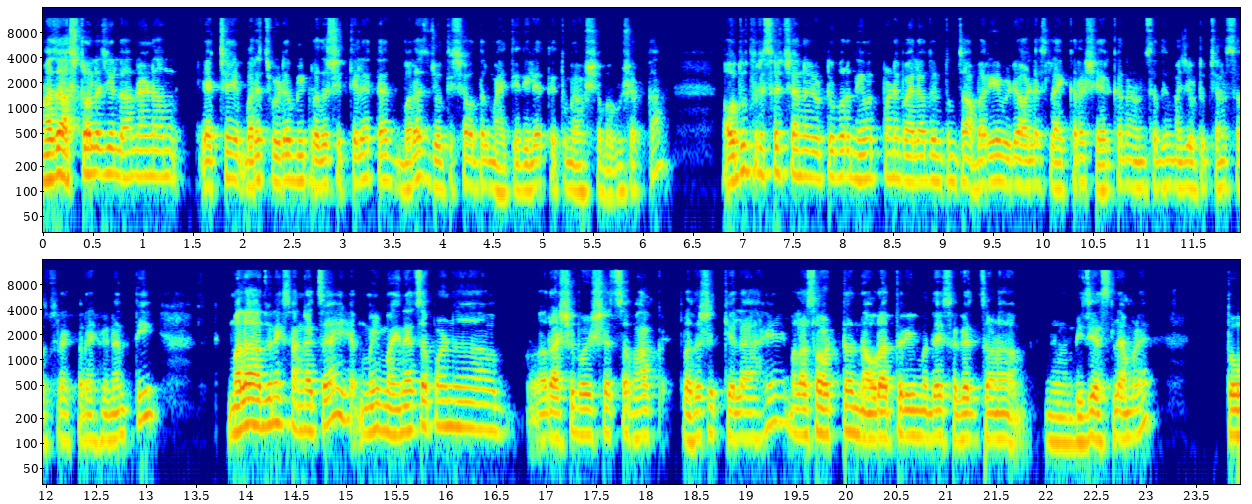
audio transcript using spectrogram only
माझं अस्ट्रॉलॉजी लर्न अँड अर्न याचे बरेच व्हिडिओ मी प्रदर्शित केले. त्यात बरंच ज्योतिषाबद्दल माहिती दिली आहे ते तुम्ही अवश्य बघू शकता. अवधूत रिसर्च चॅनल युट्यूबवर नियमितपणे पाहिल्याबद्दल तुमचा आभारी आहे. व्हिडिओ आवडल्यास लाईक करा शेअर करा आणि सध्या माझे युट्यूब चॅनल सबस्क्राईब करा ही विनंती. मला अजून एक सांगायचं आहे. मी महिन्याचा पण राशी भविष्याचा भाग प्रदर्शित केला आहे. मला असं वाटतं नवरात्रीमध्ये सगळेच जण बिझी असल्यामुळे तो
